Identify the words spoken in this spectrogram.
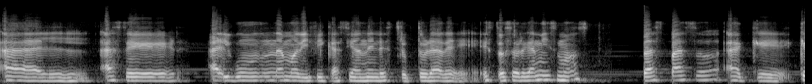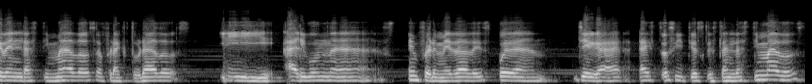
Al hacer alguna modificación en la estructura de estos organismos, das paso a que queden lastimados o fracturados y algunas enfermedades puedan llegar a estos sitios que están lastimados.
